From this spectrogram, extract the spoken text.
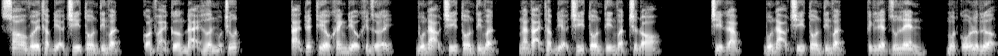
so với thập địa trí tôn tín vật, còn phải cường đại hơn một chút. Tại tuyết thiểu khanh điều khiển dưới, bốn đạo trí tôn tín vật, ngăn tại thập địa trí tôn tín vật trước đó. Chỉ gặp, bốn đạo trí tôn tín vật, kịch liệt run lên, một cố lực lượng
